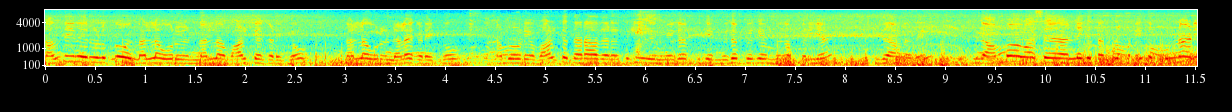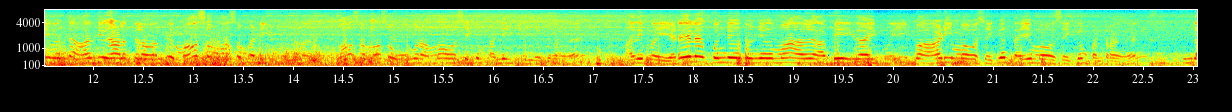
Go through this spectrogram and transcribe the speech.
சந்தையினர்களுக்கும் நல்ல ஒரு நல்ல வாழ்க்கை கிடைக்கும். நல்ல ஒரு நிலை கிடைக்கும். நம்மளுடைய வாழ்க்கை தராதரத்துக்கு இது மிக மிக மிக மிக மிகப்பெரிய இதானது. இந்த அமாவாசை அன்னைக்கு தர்ப்பணம் பண்ணிட்டு முன்னாடி வந்து ஆதி காலத்தில் வந்து மாதம் மாதம் பண்ணிக்கிட்டு இருக்கிறாங்க மாதம் மாதம் ஒவ்வொரு அமாவாசைக்கும் பண்ணிக்கிட்டு இருந்துருக்குறாங்க. அது இப்போ இடையில கொஞ்சம் கொஞ்சமாக அது அப்படியே இதாகி போய் இப்போ ஆடி அமாவாசைக்கும் தை அமாவாசைக்கும் பண்ணுறாங்க இந்த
